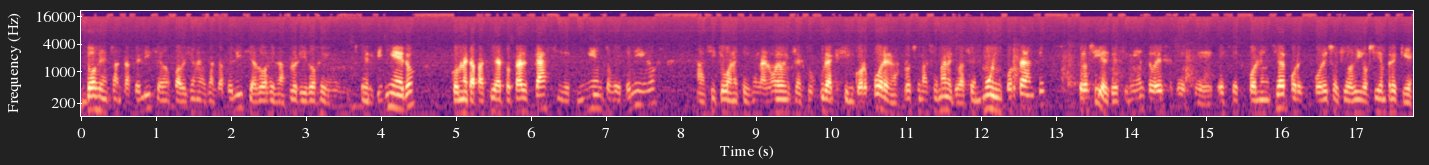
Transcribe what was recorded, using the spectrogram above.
dos en Santa Felicia, dos pabellones en Santa Felicia, dos en La Flor y dos en, Piñero, con una capacidad total casi de 500 detenidos. Así que bueno, esta es una nueva infraestructura que se incorpora en las próximas semanas que va a ser muy importante, pero sí, el crecimiento es, exponencial, por, eso yo digo siempre que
